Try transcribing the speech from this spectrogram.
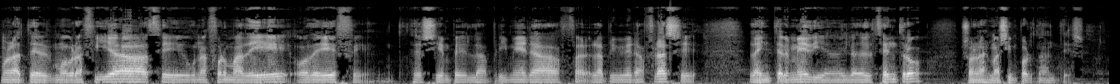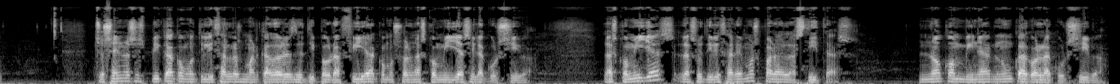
La termografía hace una forma de E o de F, entonces siempre la primera, la primera frase, la intermedia y la del centro son las más importantes. José nos explica cómo utilizar los marcadores de tipografía como son las comillas y la cursiva. Las comillas las utilizaremos para las citas, no combinar nunca con la cursiva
